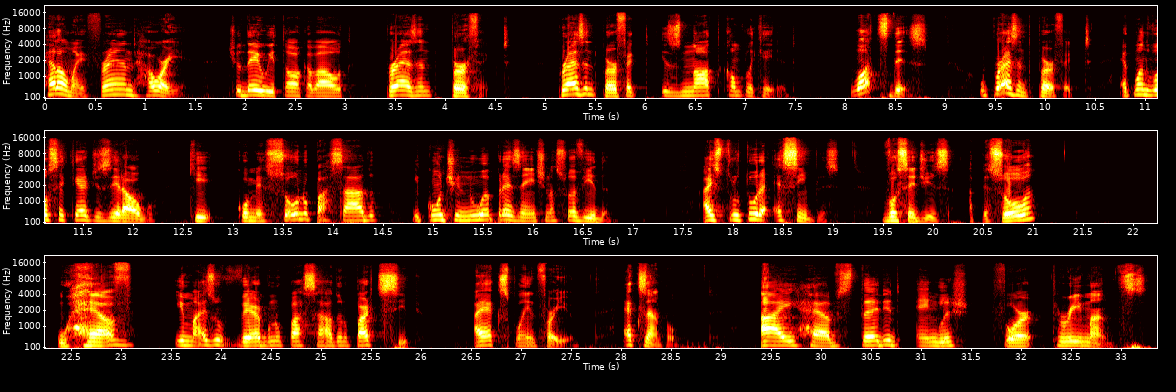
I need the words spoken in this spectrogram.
Hello, my friend, how are you? Today we talk about present perfect. Present perfect is not complicated. What's this? O present perfect é quando você quer dizer algo que começou no passado e continua presente na sua vida. A estrutura é simples. Você diz a pessoa, o have e mais o verbo no passado no particípio. I explain for you. Example: I have studied English for three months.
